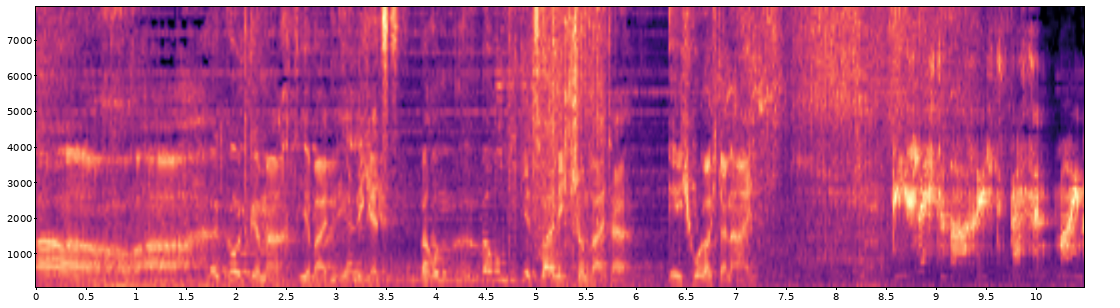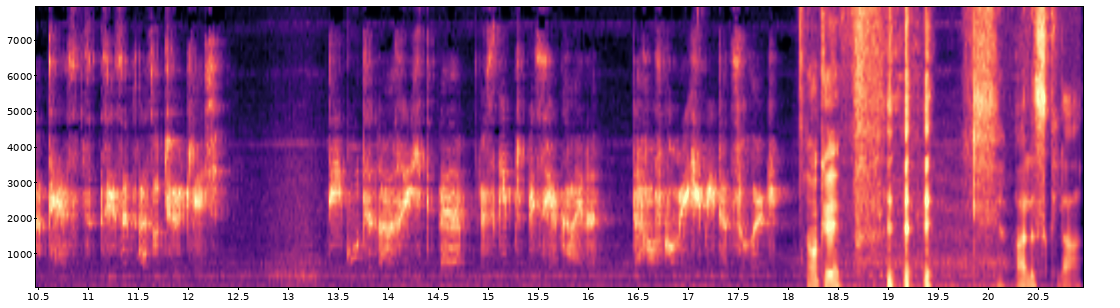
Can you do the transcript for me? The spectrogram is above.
Oh, gut gemacht, ihr beiden. Ehrlich jetzt. Warum, warum geht ihr zwei nicht schon weiter? Ich hol euch dann ein. Die schlechte Nachricht, das sind meine Tests. Sie sind also tödlich. Die gute Nachricht, äh, es gibt bisher keine. Darauf komme ich später zurück. Okay. Alles klar.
